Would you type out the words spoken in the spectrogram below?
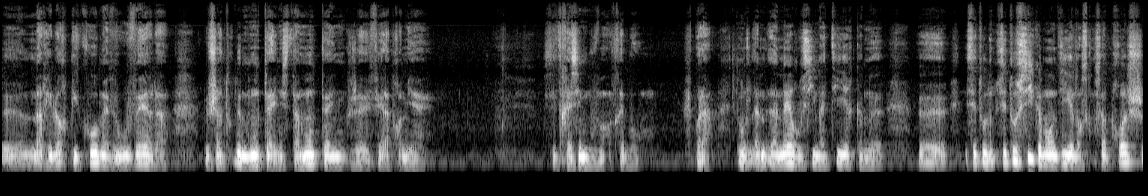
euh, Marie-Laure Picot m'avait ouvert le château de Montaigne. C'est à Montaigne que j'avais fait la première. C'est très émouvant, très beau. Voilà. Donc la, mer aussi m'attire comme. Euh, euh, c'est, c'est aussi, comment dire, lorsqu'on s'approche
